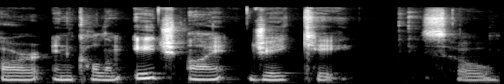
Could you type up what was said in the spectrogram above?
are in column H, I, J, K. So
